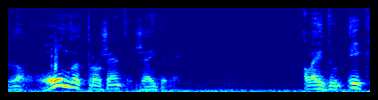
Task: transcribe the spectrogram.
100% zeker weg. Alleen toen ik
